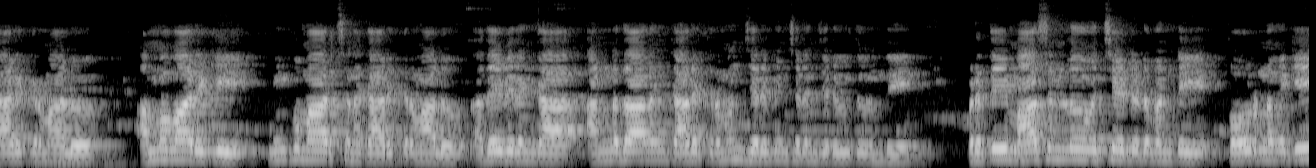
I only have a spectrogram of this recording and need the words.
కార్యక్రమాలు అమ్మవారికి కుంకుమార్చన కార్యక్రమాలు అదేవిధంగా అన్నదానం కార్యక్రమం జరిపించడం జరుగుతుంది. ప్రతి మాసంలో వచ్చేటటువంటి పౌర్ణమికి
